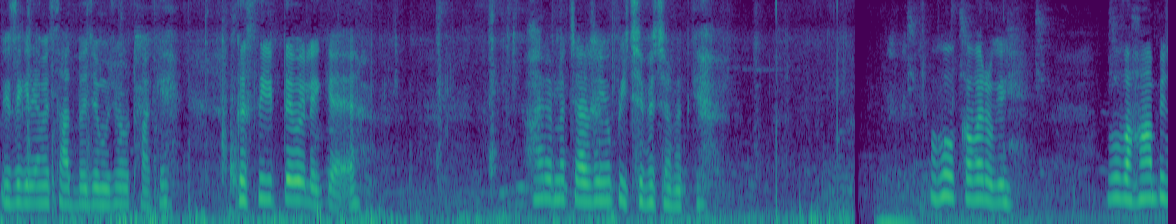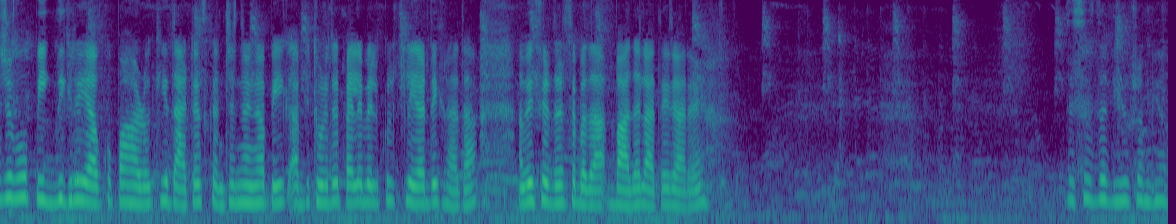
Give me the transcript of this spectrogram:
बेसिकली हमें सात बजे मुझे उठा के घसीटते हुए लेके आया अरे मैं चल रही हूँ पीछे पे चमक के ओह कवर हो गई। वो वहाँ पे जो वो पीक दिख रही है आपको पहाड़ों की दैट इज़ कंचनजंगा पीक अभी थोड़ी देर पहले बिल्कुल क्लियर दिख रहा था। अभी फिर इधर से बादल आते जा रहे हैं। This is the view from here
